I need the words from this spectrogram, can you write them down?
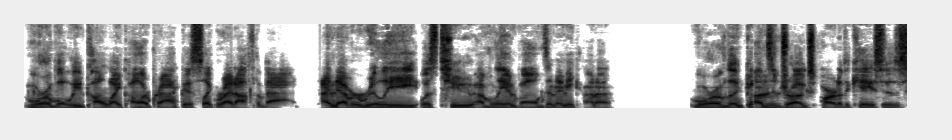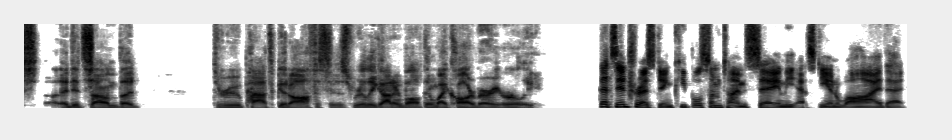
more of what we'd call white collar practice, like right off the bat. I never really was too heavily involved in any kind of more of the guns and drugs part of the cases. I did some, but through Pat's good offices, really got involved in white collar very early. That's interesting. People sometimes say in the SDNY that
